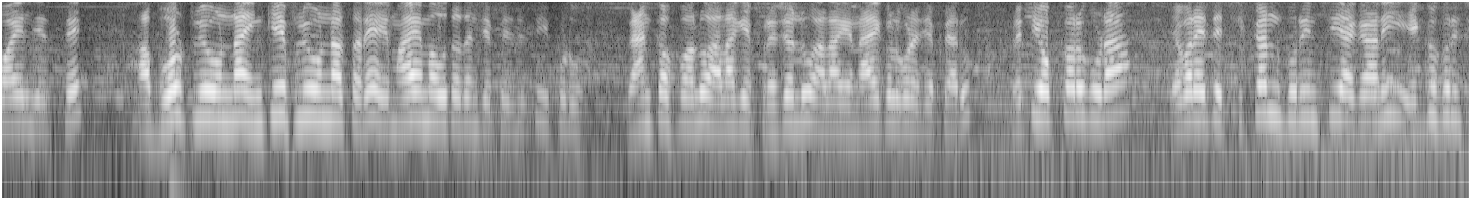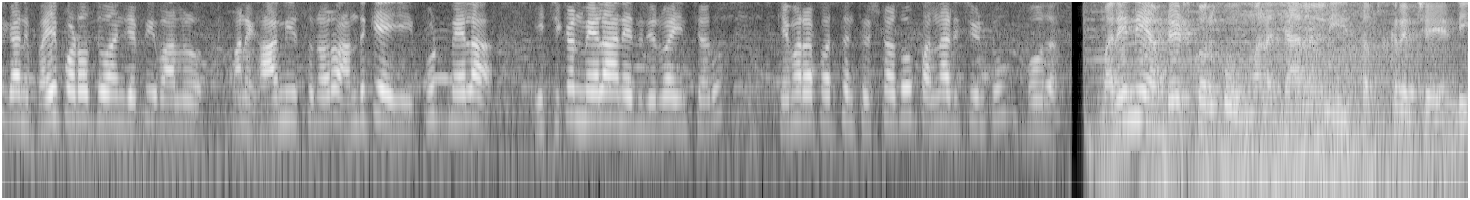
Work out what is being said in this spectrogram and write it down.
బాయిల్ చేస్తే ఆ బోర్డ్ ఫ్లూ ఉన్నా ఇంకే ఫ్లూ ఉన్నా సరే మాయమవుతుందని చెప్పేసి ఇప్పుడు వ్యాన్కఫ్ వాళ్ళు అలాగే ప్రజలు అలాగే నాయకులు కూడా చెప్పారు. ప్రతి ఒక్కరు కూడా ఎవరైతే చికెన్ గురించి కానీ ఎగ్ గురించి కానీ భయపడొద్దు అని చెప్పి వాళ్ళు మనకి హామీ ఇస్తున్నారు. అందుకే ఈ ఫుడ్ మేళా ఈ చికెన్ మేళా అనేది నిర్వహించారు. కెమెరా పర్సన్ కృష్ణతో పల్నాడు చింటూ బోధన్. మరిన్ని అప్డేట్స్ కొరకు మన ఛానల్ని సబ్స్క్రైబ్ చేయండి.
